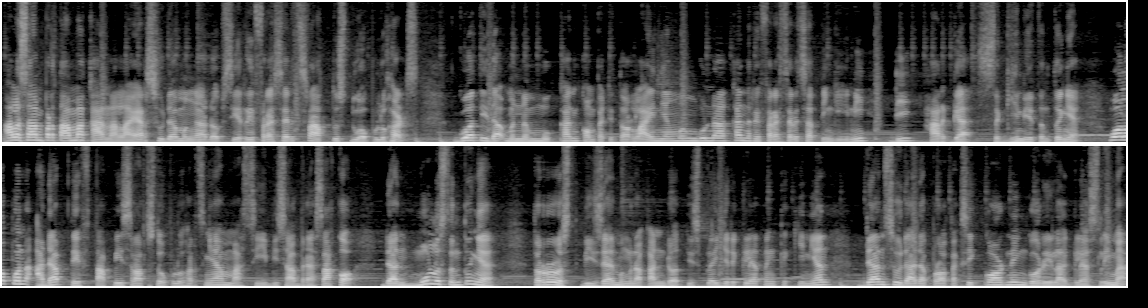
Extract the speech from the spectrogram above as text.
Alasan pertama karena layar sudah mengadopsi refresh rate 120Hz. Gua tidak menemukan kompetitor lain yang menggunakan refresh rate setinggi ini di harga segini tentunya. Walaupun adaptif, tapi 120Hz-nya masih bisa berasa kok, dan mulus tentunya. Terus, desain menggunakan dot display jadi kelihatan kekinian dan sudah ada proteksi Corning Gorilla Glass 5.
